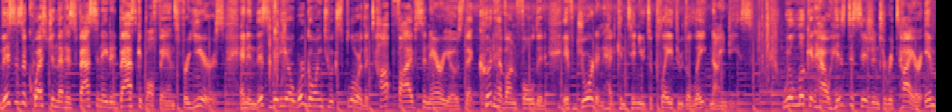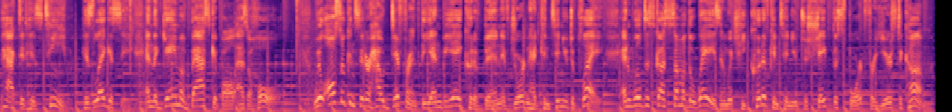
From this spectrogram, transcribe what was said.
This is a question that has fascinated basketball fans for years, and in this video, we're going to explore the top five scenarios that could have unfolded if Jordan had continued to play through the late 90s. We'll look at how his decision to retire impacted his team, his legacy, and the game of basketball as a whole. We'll also consider how different the NBA could have been if Jordan had continued to play, and we'll discuss some of the ways in which he could have continued to shape the sport for years to come.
